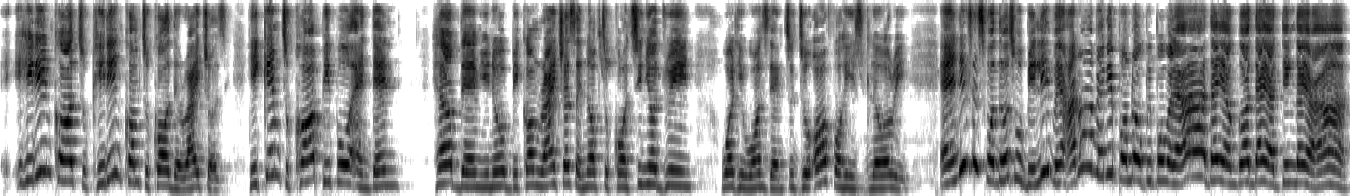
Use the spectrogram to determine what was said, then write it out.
he didn't call to he didn't come to call the righteous. He came to call people and then help them, you know, become righteous enough to continue doing what he wants them to do, all for his glory. And this is for those who believe. it I don't have any problem with people like, ah, that your God, that your thing, that your ah.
